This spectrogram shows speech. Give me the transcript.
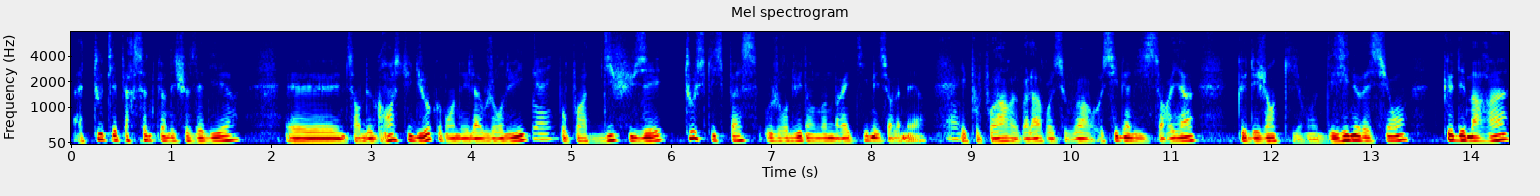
à toutes les personnes qui ont des choses à dire. Euh, une sorte de grand studio, comme on est là aujourd'hui, pour pouvoir diffuser tout ce qui se passe aujourd'hui dans le monde maritime et sur la mer. Et pour pouvoir voilà, recevoir aussi bien des historiens que des gens qui ont des innovations, que des marins,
